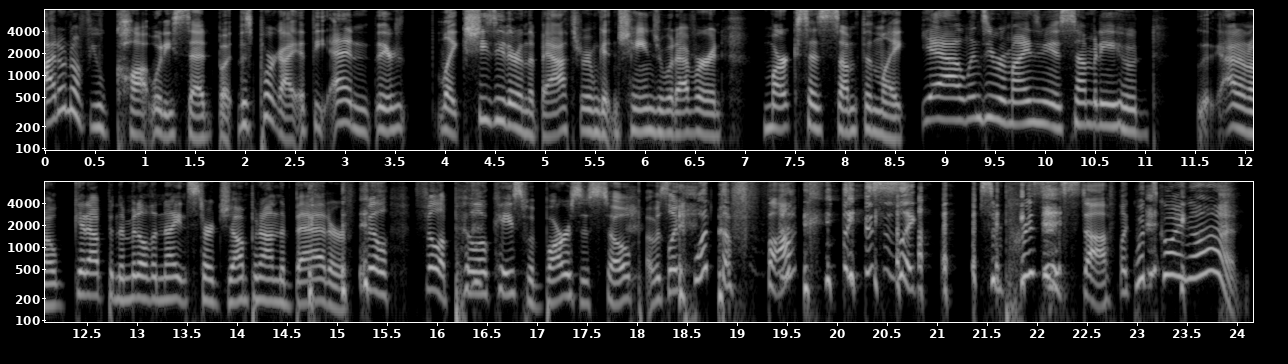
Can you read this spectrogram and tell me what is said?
I don't know if you caught what he said, but this poor guy at the end, they're like, she's either in the bathroom getting changed or whatever. And Mark says something like, Yeah, Lindsey reminds me of somebody who'd, I don't know, get up in the middle of the night and start jumping on the bed or fill fill a pillowcase with bars of soap. I was like, what the fuck? Like this is like some prison stuff. Like what's going on?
